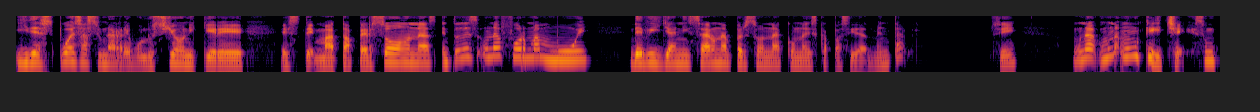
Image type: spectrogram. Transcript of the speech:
y después hace una revolución y quiere este, mata personas. Entonces, una forma muy de villanizar a una persona con una discapacidad mental. ¿Sí? Una, un cliché, es un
